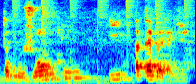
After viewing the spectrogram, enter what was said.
Tamo junto e até breve.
